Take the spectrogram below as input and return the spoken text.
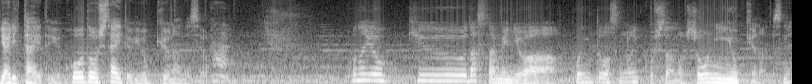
やりたいという行動したいという欲求なんですよ、はい、この欲求を出すためにはポイントはその一個下の承認欲求なんですね。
